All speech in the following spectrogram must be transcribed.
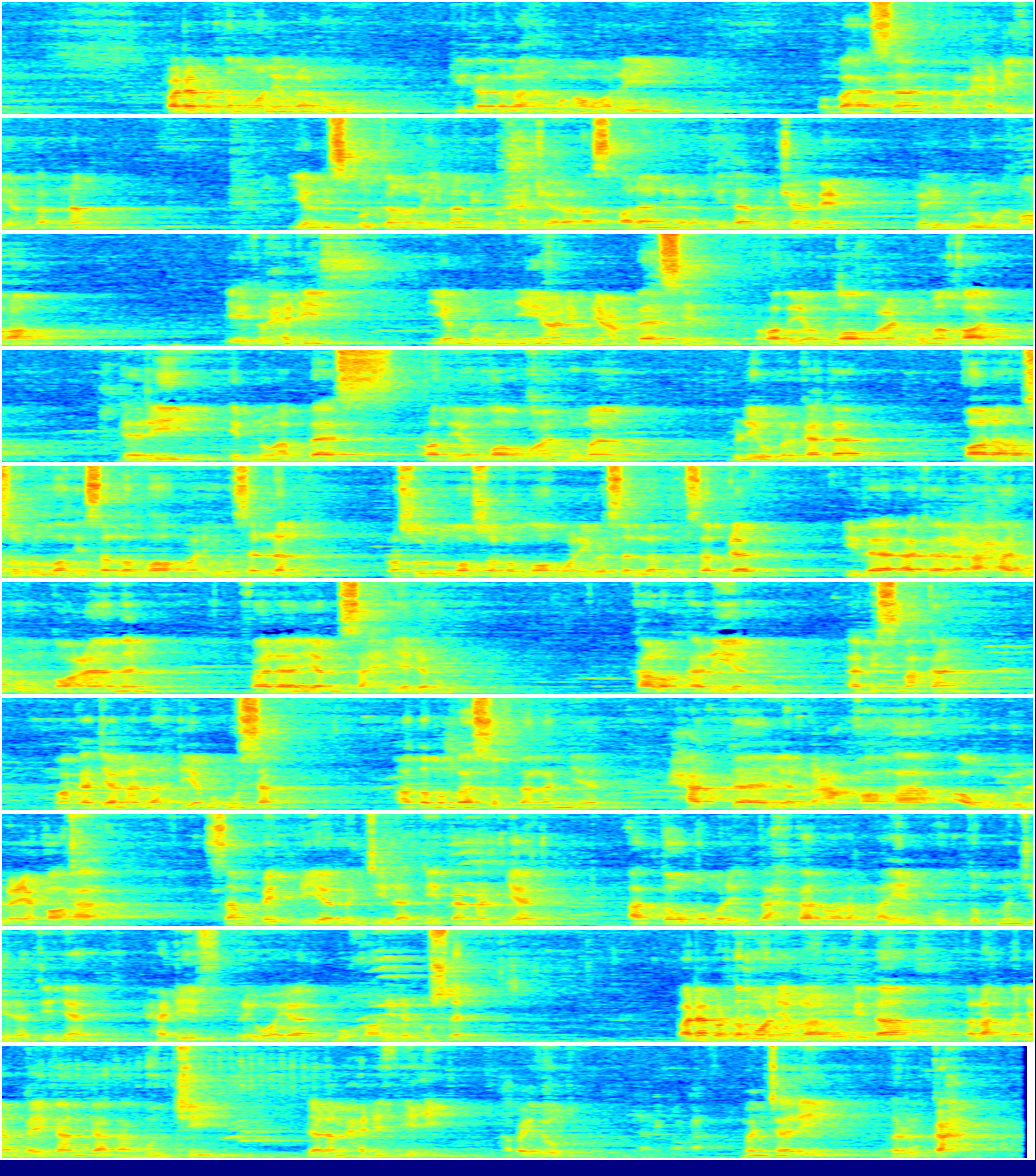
Pada pertemuan yang lalu kita telah mengawali pembahasan tentang hadis yang keenam yang disebutkan oleh Imam Ibn Hajar Al Asqalani dalam Kitabul Jami' dari Bulughul Maram yaitu hadis yang berbunyi an Ibnu Abbas radhiyallahu anhu maqal dari Ibnu Abbas radhiyallahu anhuma beliau berkata qala Rasulullah sallallahu alaihi wasallam Rasulullah sallallahu alaihi wasallam bersabda idza akala ahadukum ta'aman fala yamsah yadahu kalau kalian habis makan maka janganlah dia mengusap atau membasuh tangannya hatta yal'aqaha au yul'iqaha. Sampai dia menjilati tangannya atau memerintahkan orang lain untuk menjilatinya. Hadis riwayat Bukhari dan Muslim pada pertemuan yang lalu kita telah menyampaikan kata kunci dalam hadis ini. Apa itu? Mencari berkah.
